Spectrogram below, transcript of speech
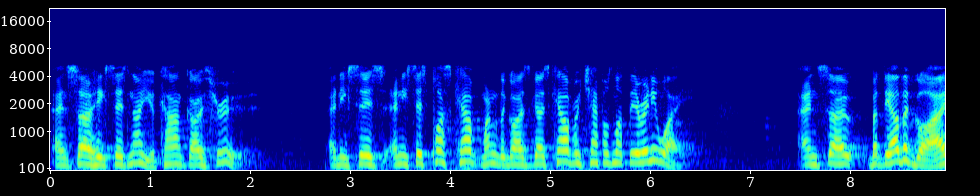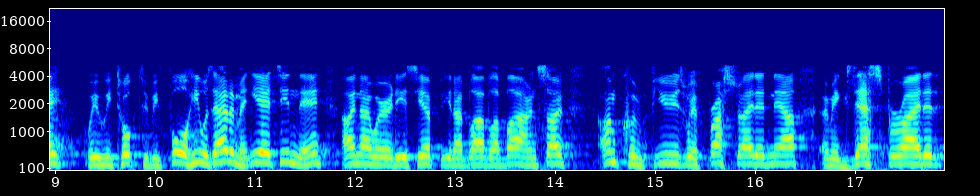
And so he says, No, you can't go through. And he says, and he says, plus Cal- one of the guys goes, Calvary Chapel's not there anyway. And so, but the other guy who we talked to before, he was adamant, yeah, it's in there. I know where it is. Yep, you know, blah, blah, blah. And so I'm confused. We're frustrated now. I'm exasperated.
